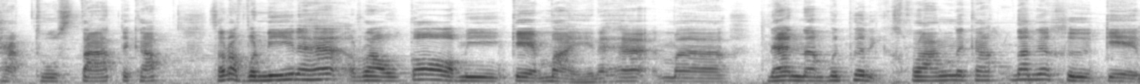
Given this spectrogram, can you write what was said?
Tap to Start นะครับสำหรับวันนี้นะฮะเราก็มีเกมใหม่นะฮะมาแนะนำเพื่อนๆอีกครั้งนะครับ นั่นก็คือเกม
